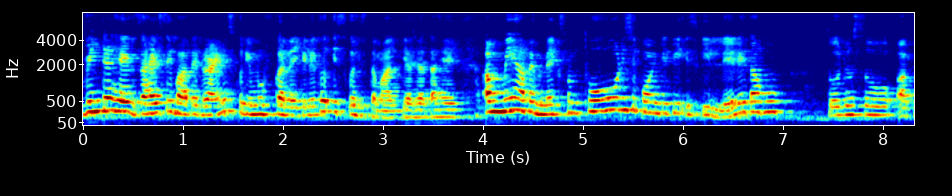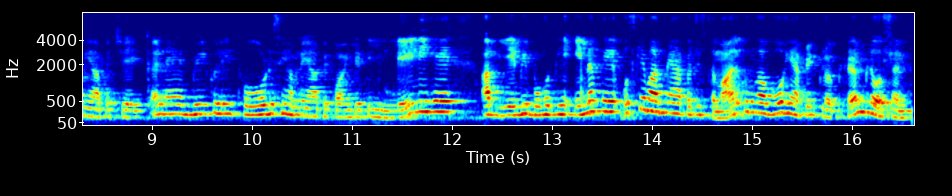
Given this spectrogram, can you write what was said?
विंटर है, ज़ाहिर सी बात है ड्राइनेस को रिमूव करने के लिए तो इसको इस्तेमाल किया जाता है। अब मैं यहाँ पे मैक्सिमम थोड़ी सी क्वांटिटी इसकी ले लेता हूँ। तो जो सो आप यहाँ पे चेक कर लें। बिल्कुल ही थोड़ी सी हमने यहाँ पे क्वांटिटी ले ली है। अब ये भी बहुत ही इनफ है। उसके बाद मैं यहाँ पे जो इस्तेमाल करूँगा वो है यहाँ पे क्लोबिट्रम लोशन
